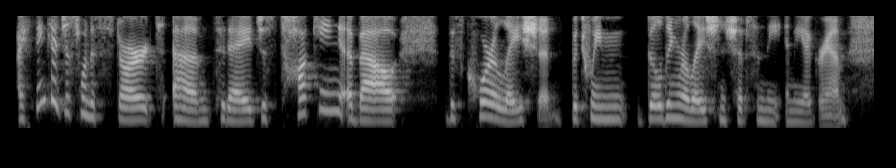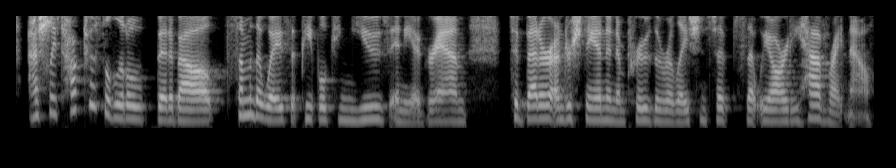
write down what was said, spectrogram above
I think I just want to start um, today just talking about this correlation between building relationships and the Enneagram. Ashley, talk to us a little bit about some of the ways that people can use Enneagram Enneagram to better understand and improve the relationships that we already have right now.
